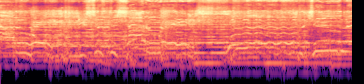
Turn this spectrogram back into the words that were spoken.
shot away. Your sister away. Yeah, the children.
